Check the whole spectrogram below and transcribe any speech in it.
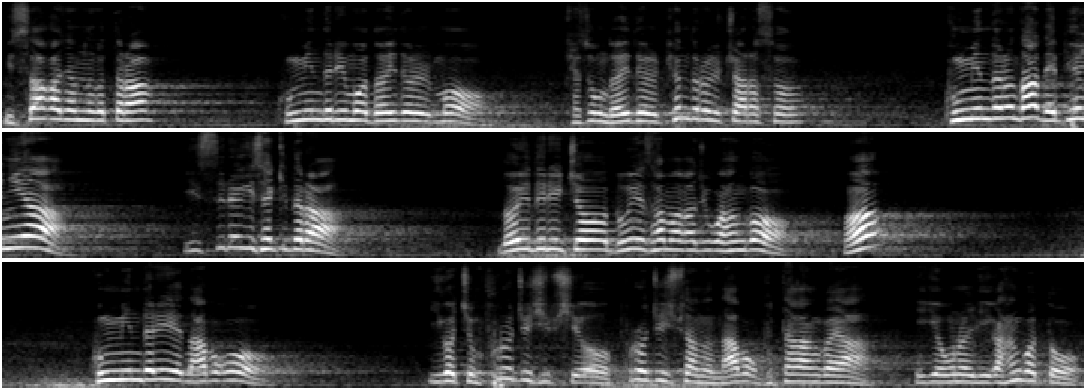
이 싸가지 없는 것들아 국민들이 뭐 너희들 뭐 계속 너희들 편 들어줄 줄 알았어 국민들은 다 내 편이야 이 쓰레기 새끼들아 너희들이 저 노예 삼아 가지고 한 거 어? 국민들이 나보고 이것 좀 풀어 주십시오. 풀어 주십시오 하면 나보고 부탁한 거야. 이게 오늘 네가 한 것도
